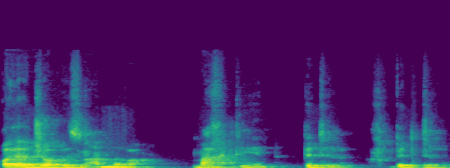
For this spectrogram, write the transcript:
Euer Job ist ein anderer. Macht den, bitte, bitte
